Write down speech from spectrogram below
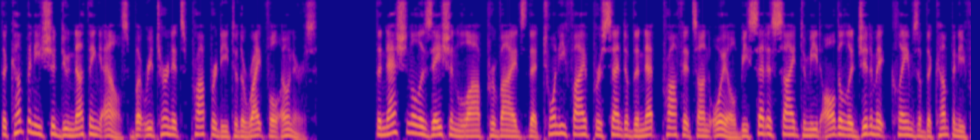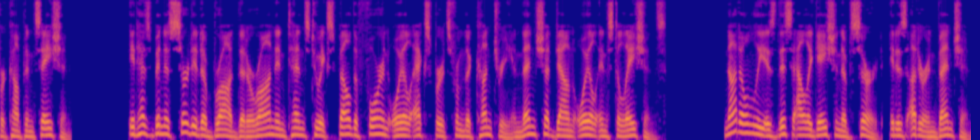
The company should do nothing else but return its property to the rightful owners. The nationalization law provides that 25% of the net profits on oil be set aside to meet all the legitimate claims of the company for compensation. It has been asserted abroad that Iran intends to expel the foreign oil experts from the country and then shut down oil installations. Not only is this allegation absurd, it is utter invention.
